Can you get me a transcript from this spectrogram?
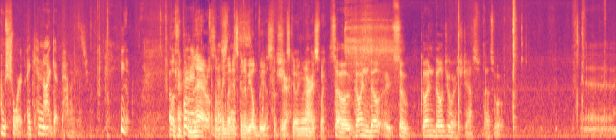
I'm short. I cannot get I past. got you. Well, if you put them Alright, there or something, then it's going to be obvious that Sure. it's going around right. this way. So go ahead and build. uh, So go ahead and build yours, Jess. That's what. Uh,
